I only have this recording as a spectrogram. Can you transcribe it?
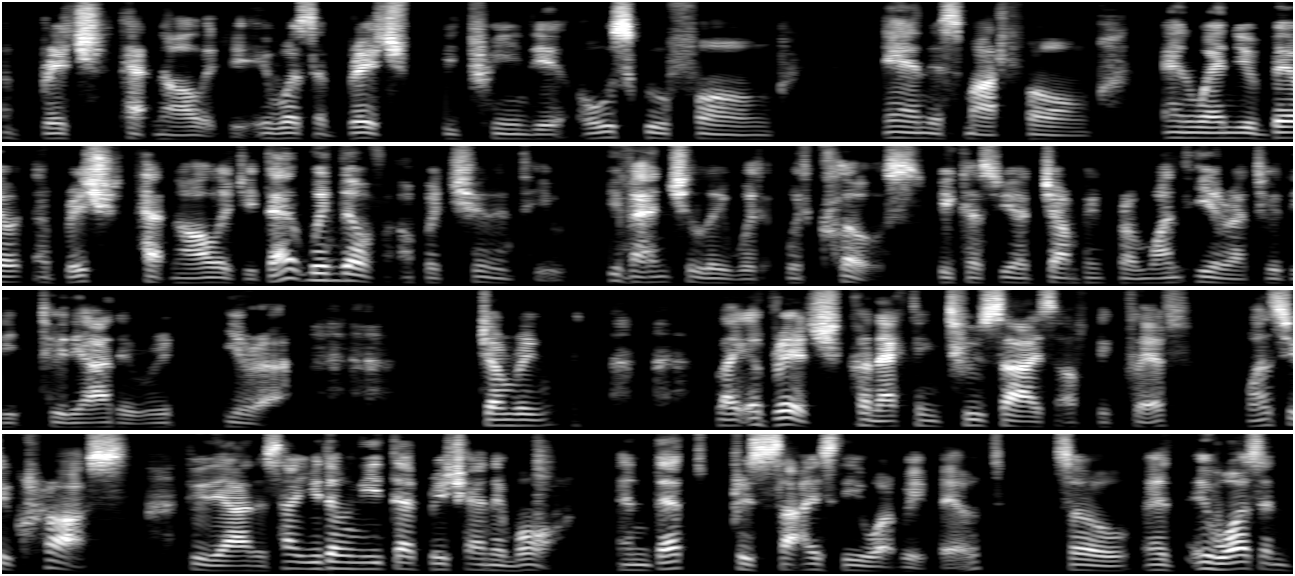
a bridge technology. It was a bridge between the old school phone and the smartphone. And when you build a bridge technology, that window of opportunity eventually would, would close because you are jumping from one era to the to the other era. Jumping like a bridge connecting two sides of the cliff. Once you cross to the other side, you don't need that bridge anymore. And that's precisely what we built. So it, it wasn't,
